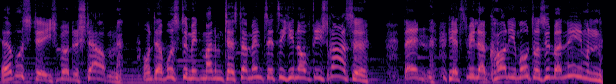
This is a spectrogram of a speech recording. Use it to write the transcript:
er wusste, ich würde sterben. Und er wusste, mit meinem Testament setze ich ihn auf die Straße. Ben, jetzt will er Corley Motors übernehmen.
